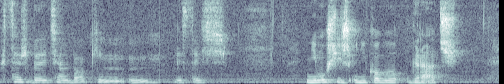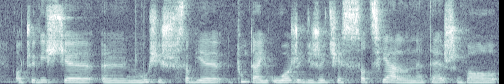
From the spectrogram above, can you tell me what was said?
chcesz być albo kim mm, jesteś. Nie musisz nikogo grać. Oczywiście y, musisz sobie tutaj ułożyć życie socjalne też, bo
